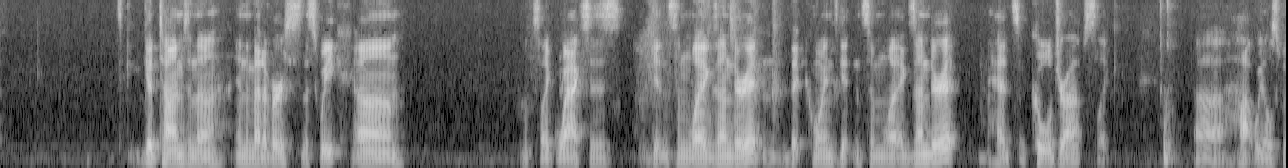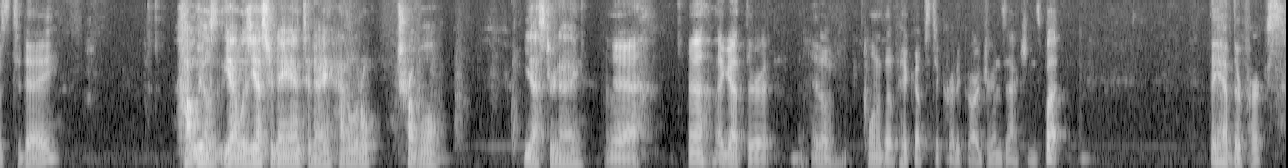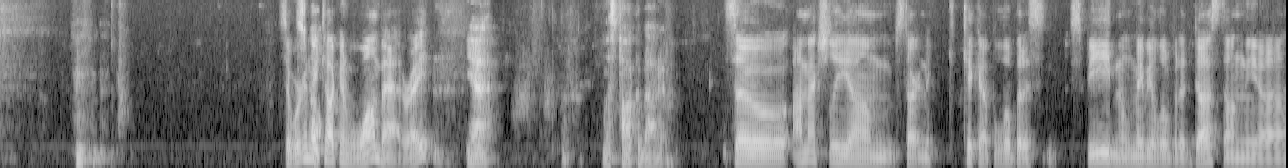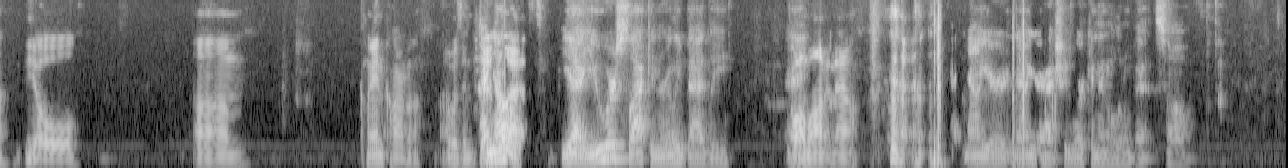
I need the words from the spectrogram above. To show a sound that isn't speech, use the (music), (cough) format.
good times in the in the metaverse this week. Um, looks like Wax is getting some legs under it, and Bitcoin's getting some legs under it. Had some cool drops, like uh, Hot Wheels was today. Hot Wheels, yeah, it was yesterday and today. Had a little trouble yesterday. Yeah, yeah, they got through it. It'll one of the hiccups to credit card transactions, but they have their perks. (laughs) so we're going to So- be talking wombat, right? Yeah. Let's talk about it. So I'm actually um, starting to kick up a little bit of speed and maybe a little bit of dust on the uh, the old um, clan karma. I was in I know. last. Yeah, you were slacking really badly. Oh, I'm on it now. (laughs) now you're now you're actually working it a little bit. So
